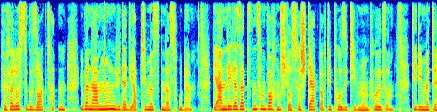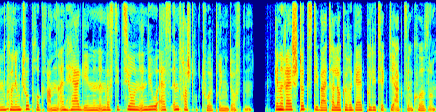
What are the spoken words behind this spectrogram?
für Verluste gesorgt hatten, übernahmen nun wieder die Optimisten das Ruder. Die Anleger setzten zum Wochenschluss verstärkt auf die positiven Impulse, die die mit den Konjunkturprogrammen einhergehenden Investitionen in die US-Infrastruktur bringen dürften. Generell stützt die weiter lockere Geldpolitik die Aktienkurse.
